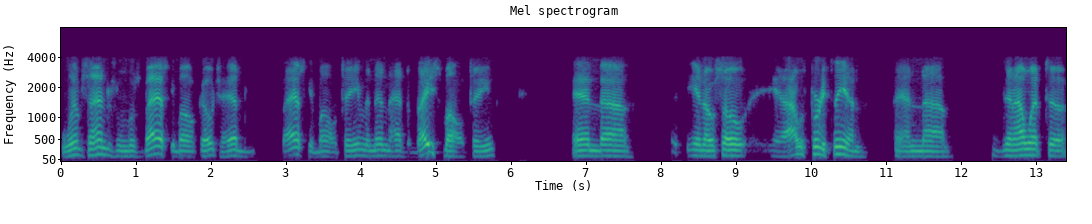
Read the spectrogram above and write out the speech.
Wimp Sanderson was basketball coach. I had the basketball team, and then I had the baseball team, and uh, you know, so yeah, I was pretty thin. And uh, then I went to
